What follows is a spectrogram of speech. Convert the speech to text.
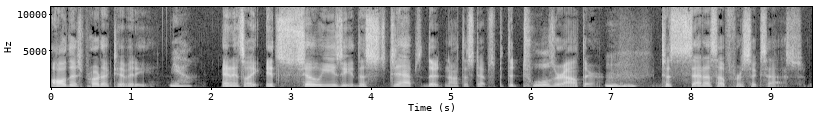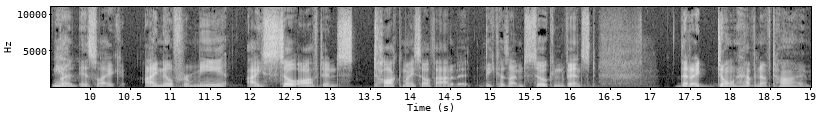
all this productivity Yeah. and it's like it's so easy the steps the not the steps but the tools are out there Mm-hmm. to set us up for success Yeah. but it's like i know for me i so often talk myself out of it because i'm so convinced that i don't have enough time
